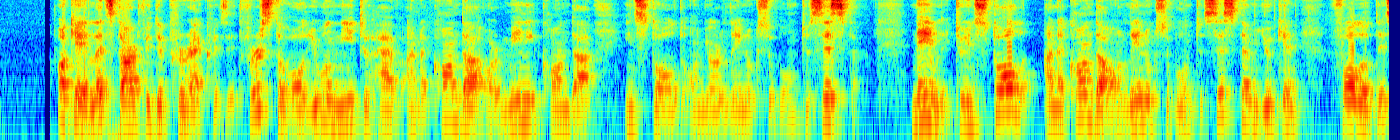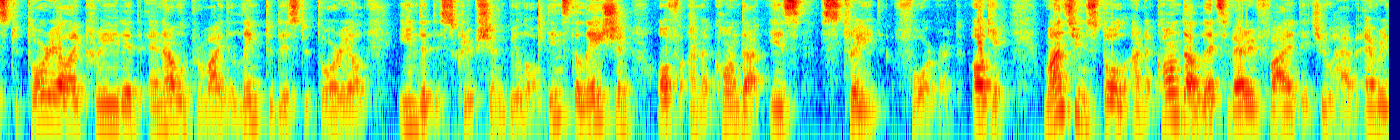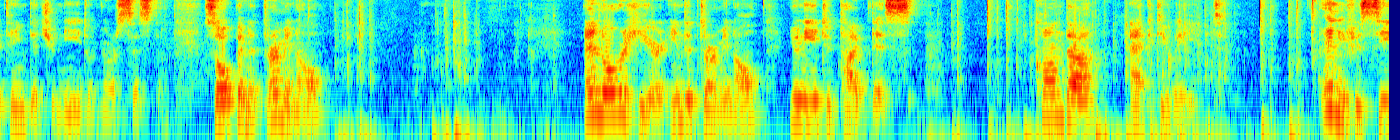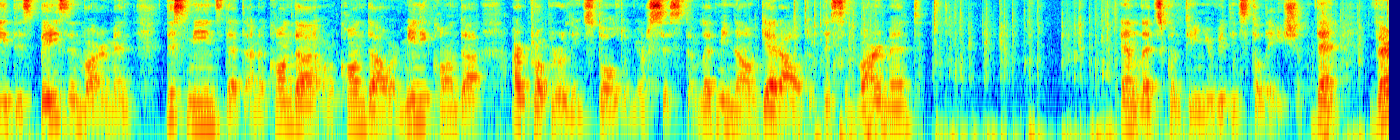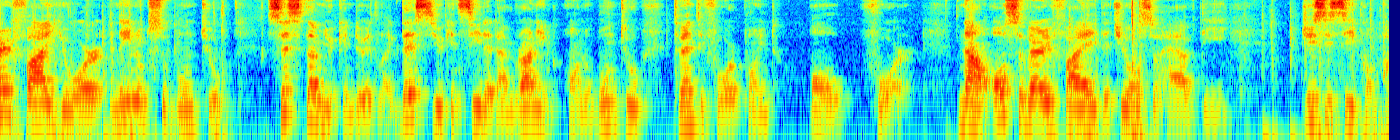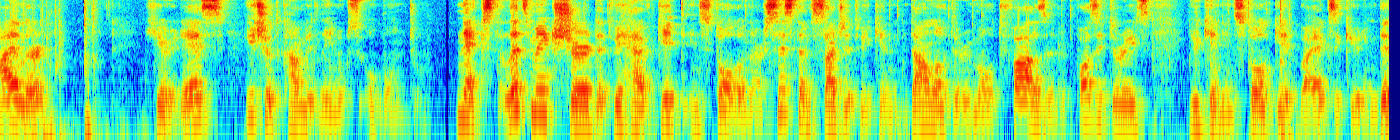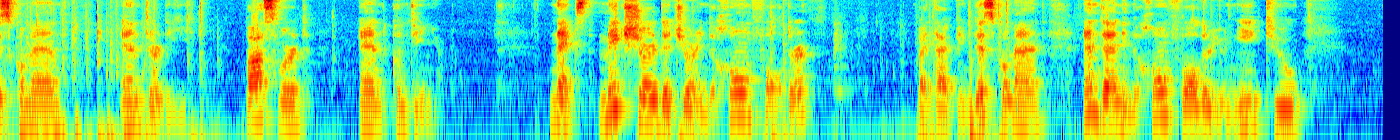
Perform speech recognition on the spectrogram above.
Okay, let's start with the prerequisite. First of all, you will need to have Anaconda or Miniconda installed on your Linux Ubuntu system. Namely, to install Anaconda on Linux Ubuntu system, you can follow this tutorial I created and I will provide a link to this tutorial in the description below. The installation of Anaconda is straightforward. Okay, once you install Anaconda, let's verify that you have everything that you need on your system. So open a terminal And over here in the terminal, you need to type this, conda activate. And if you see this base environment, this means that Anaconda or Conda or Miniconda are properly installed on your system. Let me now get out of this environment and let's continue with installation. Then verify your Linux Ubuntu system. You can do it like this. You can see that I'm running on Ubuntu 24.04. Now also verify that you also have the GCC compiler here it is. It should come with Linux Ubuntu. Next, let's make sure that we have Git installed on our system such that we can download the remote files and repositories. You can install Git by executing this command, enter the password, and continue. Next, make sure that you're in the home folder by typing this command, and then in the home folder you need to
